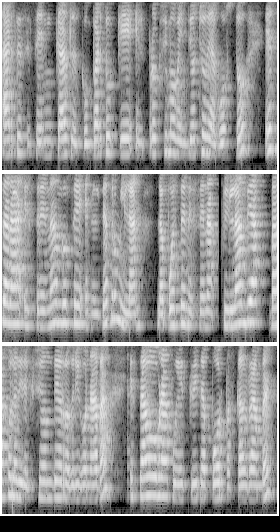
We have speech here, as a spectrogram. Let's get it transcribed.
artes escénicas les comparto que el próximo 28 de agosto estará estrenándose en el Teatro Milán la puesta en escena Finlandia bajo la dirección de Rodrigo Nava. Esta obra fue escrita por Pascal Rambert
